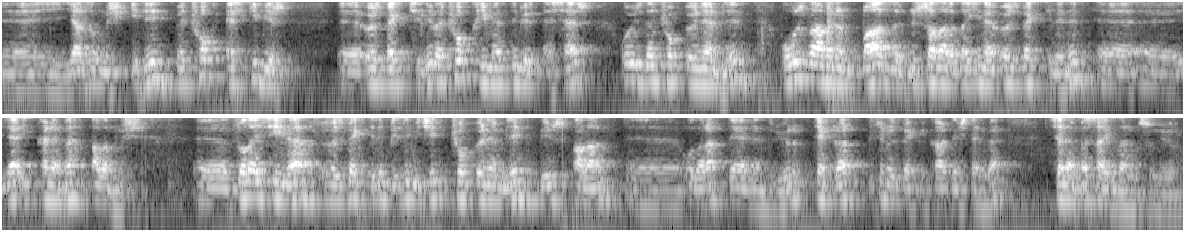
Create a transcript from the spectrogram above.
yazılmış idi ve çok eski bir e, Özbek dili ve çok kıymetli bir eser. O yüzden çok önemli. Oğuzname'nin bazı nüshaları da yine Özbek dilinin e, e, kaleme alınmış. E, dolayısıyla Özbek dili bizim için çok önemli bir alan e, olarak değerlendiriyorum. Tekrar bütün Özbekli kardeşlerime selam ve saygılarımı sunuyorum.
